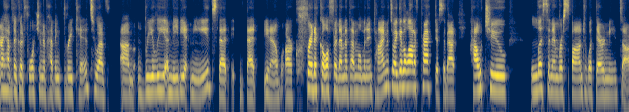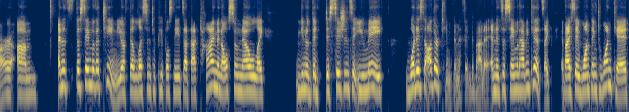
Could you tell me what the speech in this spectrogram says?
i have the good fortune of having three kids who have um, really immediate needs that that you know are critical for them at that moment in time. And so i get a lot of practice about how to listen and respond to what their needs are um, and it's the same with a team. You have to listen to people's needs at that time and also know like you know the decisions that you make what is the other team going to think about it and it's the same with having kids like if i say one thing to one kid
